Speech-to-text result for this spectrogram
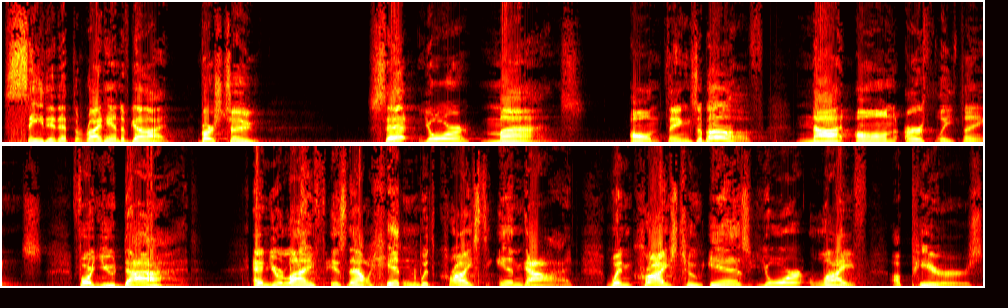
seated at the right hand of God. Verse 2. Set your minds on things above not on earthly things. For you died, and your life is now hidden with Christ in God. When Christ, who is your life, appears,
